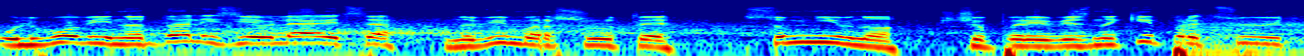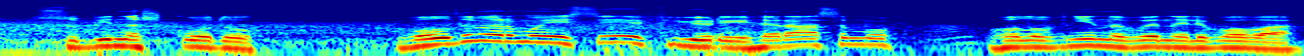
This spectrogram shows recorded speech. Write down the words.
у Львові й надалі з'являються нові маршрути. Сумнівно, що перевізники працюють собі на шкоду. Володимир Моїсеєв, Юрій Герасимов. Головні новини Львова.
